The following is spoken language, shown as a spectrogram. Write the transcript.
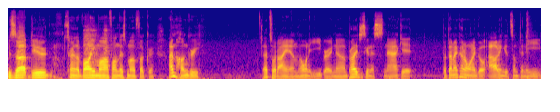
What is up, dude? Let's turn the volume off on this motherfucker. I'm hungry. That's what I am. I want to eat right now. I'm probably just gonna snack it, but then I kind of want to go out and get something to eat.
